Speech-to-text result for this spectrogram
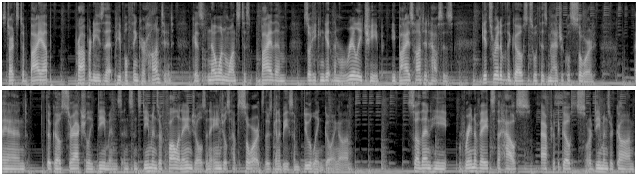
starts to buy up properties that people think are haunted because no one wants to buy them, so he can get them really cheap. He buys haunted houses, gets rid of the ghosts with his magical sword, and the ghosts are actually demons. And since demons are fallen angels and angels have swords, there's going to be some dueling going on. So then he renovates the house after the ghosts or demons are gone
